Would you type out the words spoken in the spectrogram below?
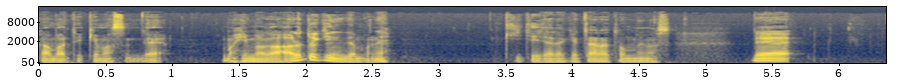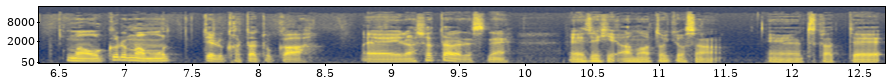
頑張っていきますんで、まあ、暇がある時にでもね、聞いていただけたらと思います。で、まあ、お車持ってる方とか、えー、いらっしゃったらですね、えー、ぜひ、アマ東京さん、えー、使って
